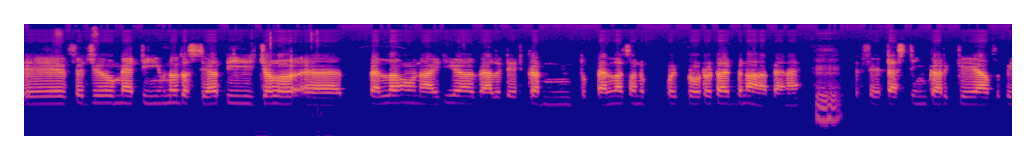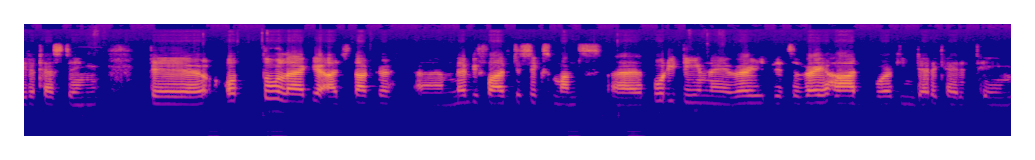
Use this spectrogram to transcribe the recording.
ਤੇ ਫਿਰ ਜੋ ਮੈਂ ਟੀਮ ਨੂੰ ਦੱਸਿਆ ਵੀ ਚਲੋ ਅਹ, ਪਹਿਲਾਂ ਹੁਣ ਆਈਡੀਆ ਵੈਲੀਡੇਟ ਕਰਨ ਤੋਂ ਪਹਿਲਾਂ ਸਾਨੂੰ ਕੋਈ ਪ੍ਰੋਟੋਟਾਈਪ ਬਣਾਉਣਾ ਪੈਣਾ ਹੈ ਫਿਰ ਟੈਸਟਿੰਗ ਕਰਕੇ ਆਫਟਰ ਬੀਟਾ ਟੈਸਟਿੰਗ ਤੇ ਉਸ ਤੋਂ ਲੈ ਕੇ ਅੱਜ ਤੱਕ ਮੇਬੀ 5 to 6 months uh, ਪੂਰੀ ਟੀਮ ਨੇ very it's a very hard working dedicated team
